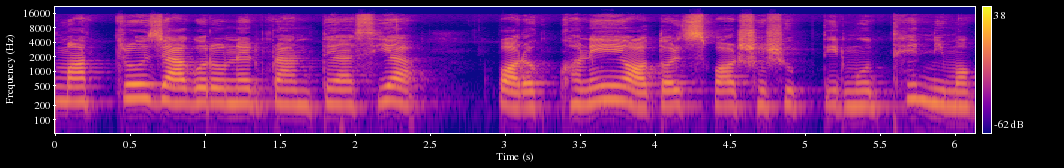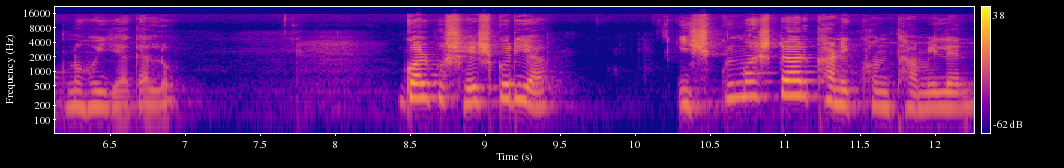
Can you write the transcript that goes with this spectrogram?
মাত্র জাগরণের প্রান্তে আসিয়া পরক্ষণে অতল স্পর্শ সুপ্তির মধ্যে নিমগ্ন হইয়া গেল। গল্প শেষ করিয়া স্কুল মাস্টার খানিকক্ষণ থামিলেন।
